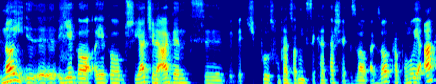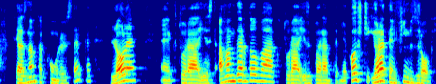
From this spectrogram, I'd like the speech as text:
No i y, jego, jego przyjaciel, agent, współpracownik, sekretarz, jak zwał, tak zwał, proponuje, a, ja znam taką reżyserkę, Lolę, e, która jest awangardowa, która jest gwarantem jakości i ona ten film zrobi.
